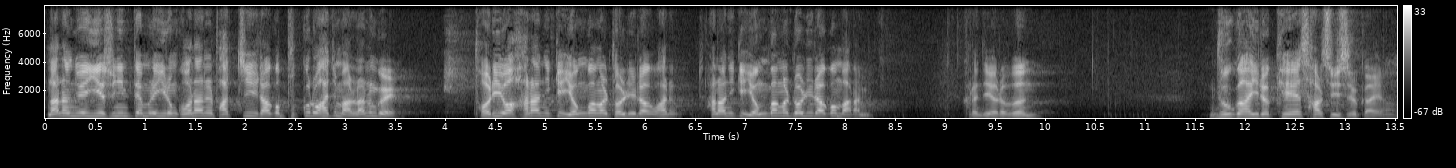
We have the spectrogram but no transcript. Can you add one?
나는 왜 예수님 때문에 이런 고난을 받지라고 부끄러워하지 말라는 거예요. 도리어 하나님께 영광을 돌리라고 하는 하나님께 영광을 돌리라고 말합니다. 그런데 여러분 누가 이렇게 살 수 있을까요?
